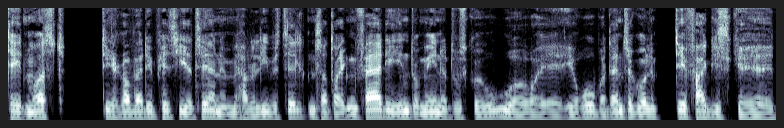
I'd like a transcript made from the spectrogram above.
Det er et must. Det kan godt være, det er pisse irriterende, men har du lige bestilt den, så drik den færdig, inden du mener, du skal ud og øh, Europa dansegulvet. Det er faktisk øh,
